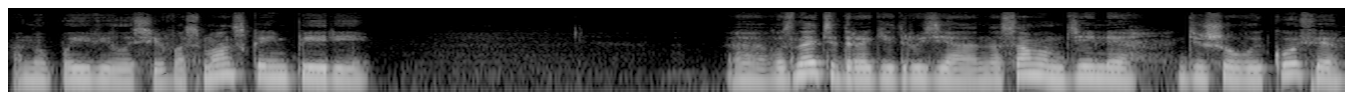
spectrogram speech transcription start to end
оно появилось и в Османской империи. Э, вы знаете, дорогие друзья, на самом деле дешевый кофе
